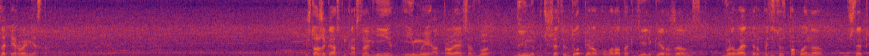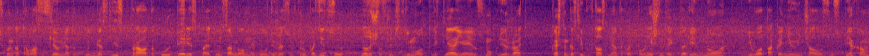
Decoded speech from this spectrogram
за первое место. И что же, гаснут красные огни, и мы отправляемся в длинное путешествие до первого поворота, где Леклер уже у нас вырывает первую позицию спокойно, начинает потихоньку отрываться, слева меня атакует Гасли, справа атакует Перес, поэтому самое главное было удержать свою вторую позицию, но за счет слепстрима от Леклера я ее смог удержать. Конечно, Гасли попытался меня атаковать по внешней траектории, но его атака не увенчалась успехом,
